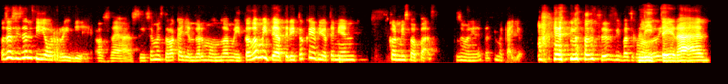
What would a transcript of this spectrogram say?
O sea, sí sentí horrible. O sea, sí se me estaba cayendo el mundo a mí. Todo mi teatrito que yo tenía en- con mis papás, pues imagínate, se me cayó. Entonces, sí fue así como... Literal.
